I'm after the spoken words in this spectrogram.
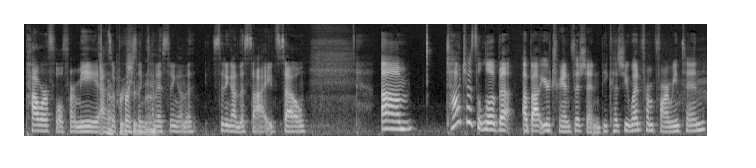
powerful for me as a person kind of sitting on the sitting on the side. So, um, talk to us a little bit about your transition because you went from Farmington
